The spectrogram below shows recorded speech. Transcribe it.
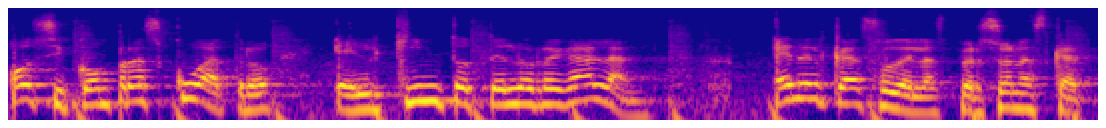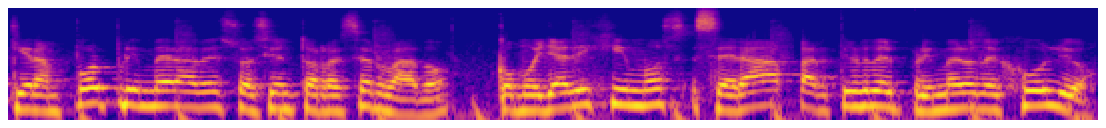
o si compras 4, el quinto te lo regalan. En el caso de las personas que adquieran por primera vez su asiento reservado, como ya dijimos, será a partir del primero de julio,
